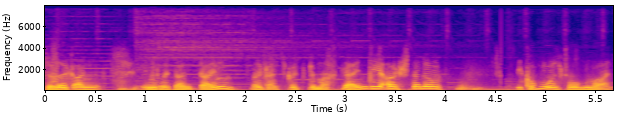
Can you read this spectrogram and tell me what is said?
Soll ganz interessant sein, soll ganz gut gemacht sein, die Ausstellung. Die gucken wir uns morgen mal an.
